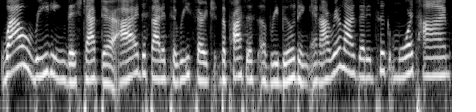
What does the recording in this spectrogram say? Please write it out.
While reading this chapter, I decided to research the process of rebuilding and I realized that it took more time,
